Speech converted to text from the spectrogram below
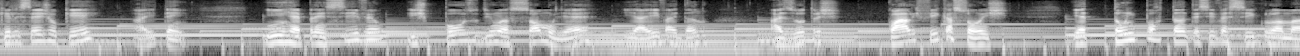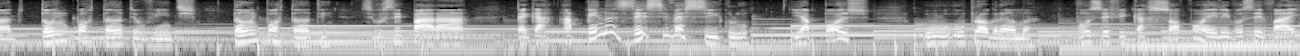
que ele seja o que? Aí tem irrepreensível, esposo de uma só mulher, e aí vai dando as outras qualificações. E é tão importante esse versículo, amado, tão importante, ouvintes, tão importante. Se você parar, pegar apenas esse versículo e após o, o programa você ficar só com ele, você vai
